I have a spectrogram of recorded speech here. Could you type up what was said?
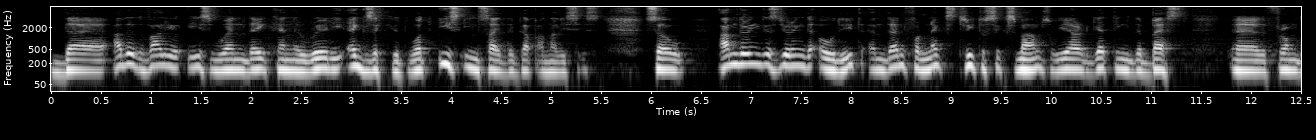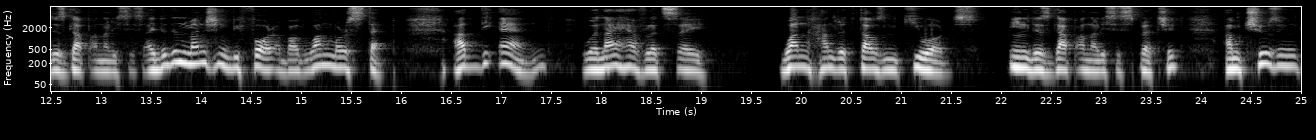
The added value is when they can really execute what is inside the gap analysis. So I'm doing this during the audit, and then for next three to six months, we are getting the best uh, from this gap analysis. I didn't mention before about one more step. At the end, when I have, let's say, 100,000 keywords in this gap analysis spreadsheet, I'm choosing,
